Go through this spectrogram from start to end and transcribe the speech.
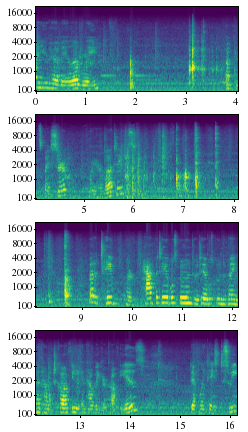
you have a lovely pumpkin spice syrup for your lattes. About a table or half a tablespoon to a tablespoon depending on how much coffee and how big your coffee is. Definitely tastes sweet.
